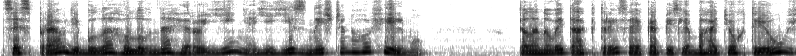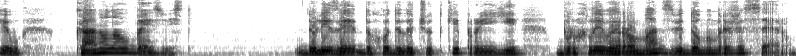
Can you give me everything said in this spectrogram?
Це справді була головна героїня її знищеного фільму, талановита актриса, яка після багатьох тріумфів канула в безвість. До Лізи доходили чутки про її бурхливий роман з відомим режисером,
